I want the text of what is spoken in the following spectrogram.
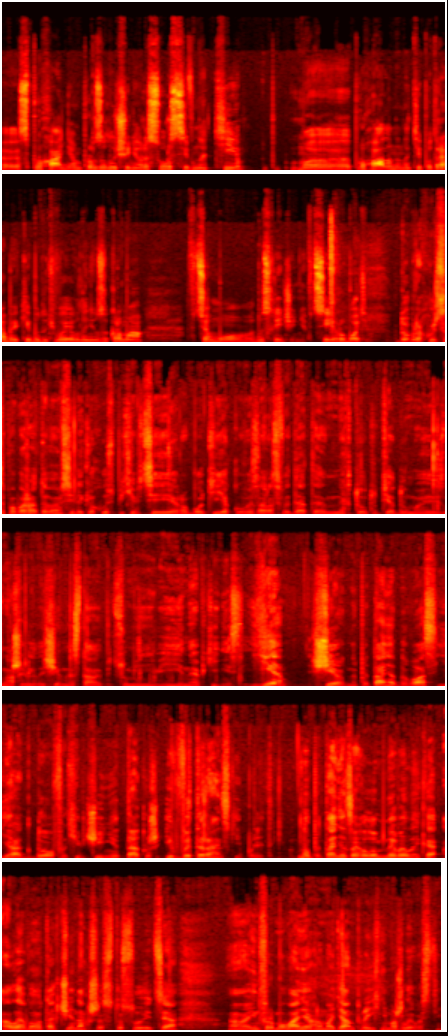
е, з проханням про залучення ресурсів на ті е, прогалини, на ті потреби, які будуть виявлені, зокрема, в цьому дослідженні, в цій роботі. Добре, хочеться побажати вам всіляких успіхів в цій роботі, яку ви зараз ведете. Ніхто тут, я думаю, з наших глядачів не ставить під сумнів її необхідність. Є ще одне питання до вас, як до фахівчині, також і в ветеранській політиці. Ну, питання загалом невелике, але воно так чи інакше стосується е, інформування громадян про їхні можливості.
